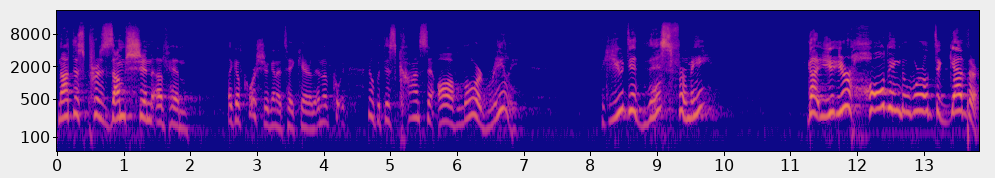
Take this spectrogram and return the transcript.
Not this presumption of Him. Like, of course you're going to take care of it. And of course, no, but this constant awe of, Lord, really? Like, you did this for me? God, you're holding the world together.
